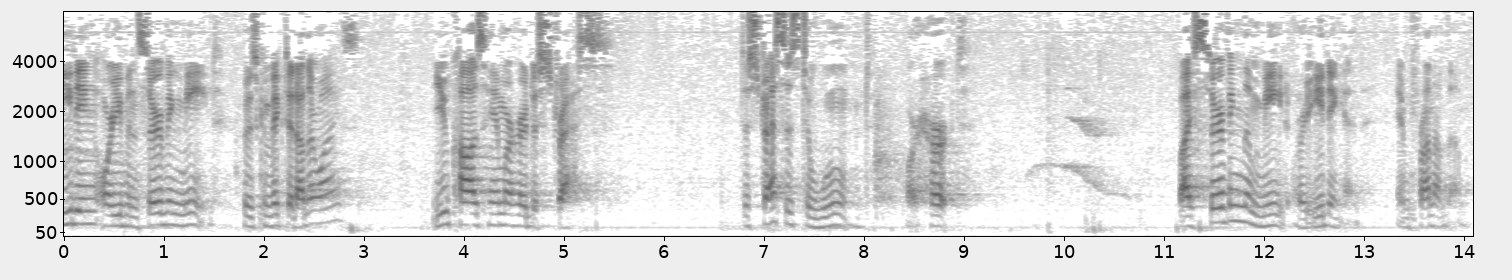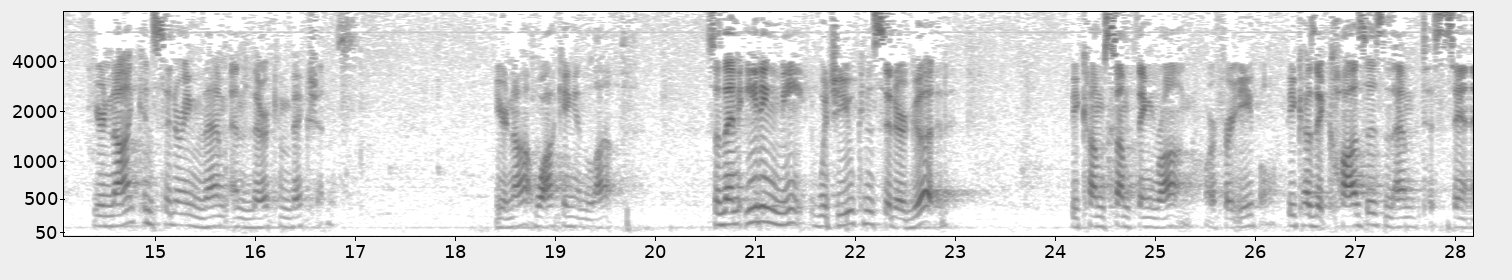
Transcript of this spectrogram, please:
eating or even serving meat who's convicted otherwise, you cause him or her distress. Distress is to wound or hurt by serving the meat or eating it in front of them. You're not considering them and their convictions. You're not walking in love. So then eating meat, which you consider good, becomes something wrong or for evil because it causes them to sin,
